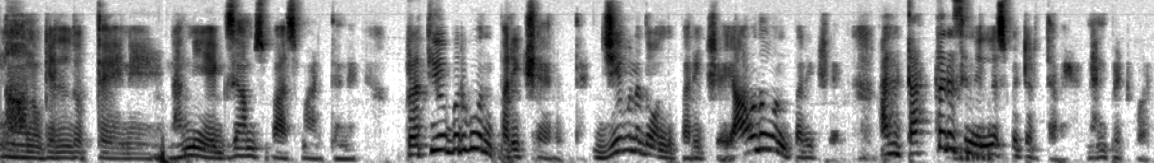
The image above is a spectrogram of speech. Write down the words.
ನಾನು ಗೆಲ್ಲುತ್ತೇನೆ. ನನ್ನ ಎಕ್ಸಾಮ್ಸ್ ಪಾಸ್ ಮಾಡ್ತೇನೆ. ಪ್ರತಿಯೊಬ್ಬರಿಗೂ ಒಂದು ಪರೀಕ್ಷೆ ಇರುತ್ತೆ. ಜೀವನದ ಒಂದು ಪರೀಕ್ಷೆ, ಯಾವುದೋ ಒಂದು ಪರೀಕ್ಷೆ. ಅಲ್ಲಿ ತತ್ತರಿಸಿ ನಿಲ್ಲಿಸ್ಬಿಟ್ಟಿರ್ತವೆ ನೆನ್ಪಿಟ್ಕೊಳ್ಳಿ.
